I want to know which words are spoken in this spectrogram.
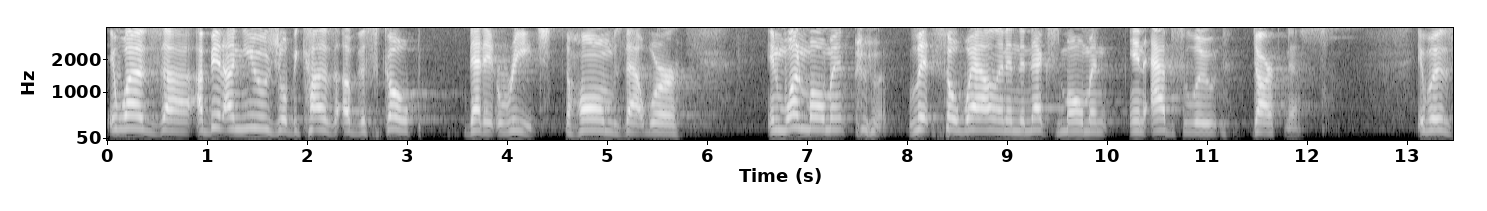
It was uh, a bit unusual because of the scope that it reached. The homes that were, in one moment, lit so well, and in the next moment, in absolute darkness. It was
